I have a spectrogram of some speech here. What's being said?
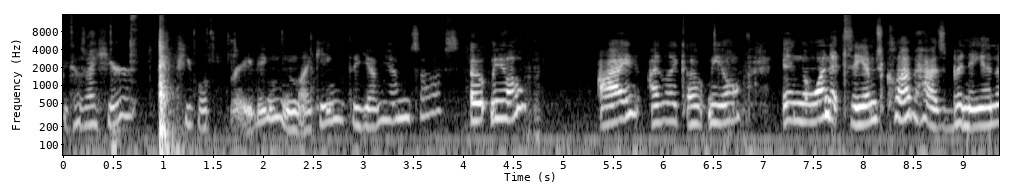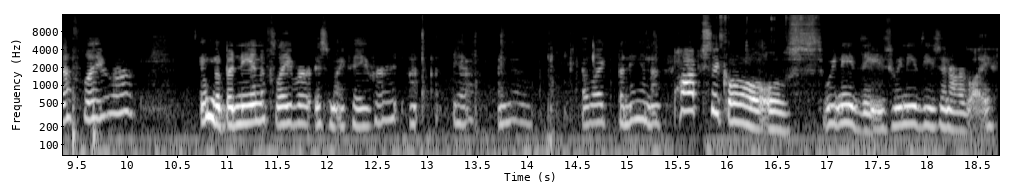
because I hear people raving and liking the Yum Yum sauce. Oatmeal. I, I like oatmeal. And the one at Sam's Club has banana flavor. And the banana flavor is my favorite. Uh, yeah, I know. I like banana. Popsicles. We need these. We need these in our life.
